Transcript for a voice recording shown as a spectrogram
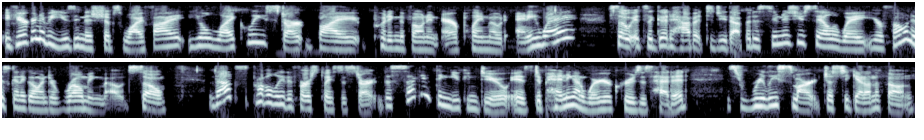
if you're going to be using the ship's Wi Fi, you'll likely start by putting the phone in airplane mode anyway. So it's a good habit to do that. But as soon as you sail away, your phone is going to go into roaming mode. So that's probably the first place to start. The second thing you can do is, depending on where your cruise is headed, it's really smart just to get on the phone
